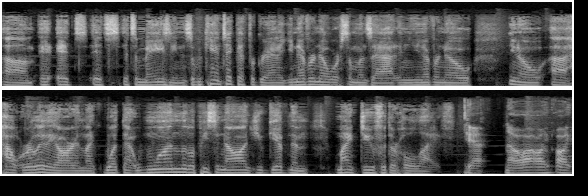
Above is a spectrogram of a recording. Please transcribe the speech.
um, it, it's it's it's amazing and so we can't take that for granted you never know where someone's at and you never know you know uh, how early they are and like what that one little piece of knowledge you give them might do for their whole life yeah no i i,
